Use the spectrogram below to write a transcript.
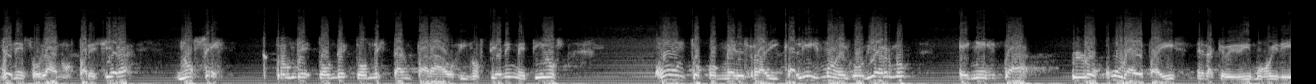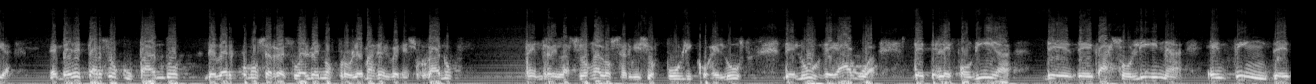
venezolanos, pareciera, no sé dónde, dónde, dónde están parados y nos tienen metidos junto con el radicalismo del gobierno en esta locura de país en la que vivimos hoy día. En vez de estarse ocupando de ver cómo se resuelven los problemas del venezolano en relación a los servicios públicos de luz, de luz, de agua, de telefonía, de, gasolina, en fin, de,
